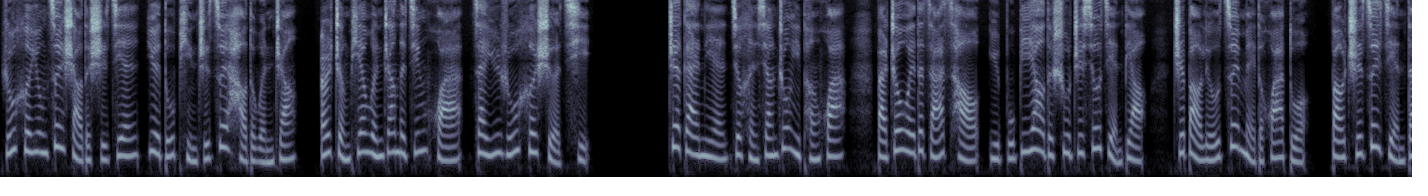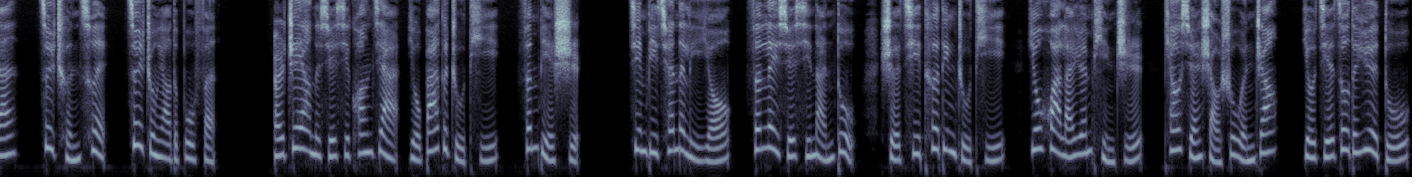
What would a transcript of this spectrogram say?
如何用最少的时间阅读品质最好的文章。而整篇文章的精华在于如何舍弃。这概念就很像种一盆花，把周围的杂草与不必要的树枝修剪掉，只保留最美的花朵，保持最简单、最纯粹、最重要的部分。而这样的学习框架有八个主题，分别是禁闭圈的理由、分类学习难度、舍弃特定主题、优化来源品质、挑选少数文章、有节奏的阅读、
